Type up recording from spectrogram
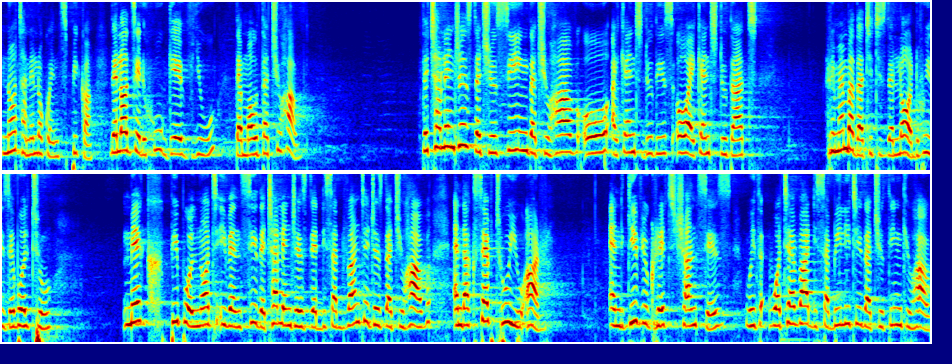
not an eloquent speaker. The Lord said, Who gave you the mouth that you have? The challenges that you're seeing that you have, oh, I can't do this, oh, I can't do that. Remember that it is the Lord who is able to make people not even see the challenges, the disadvantages that you have, and accept who you are, and give you great chances with whatever disability that you think you have,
